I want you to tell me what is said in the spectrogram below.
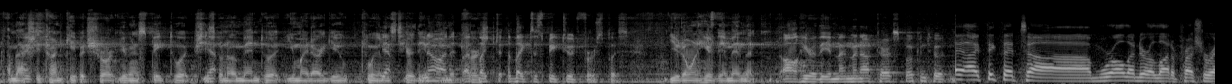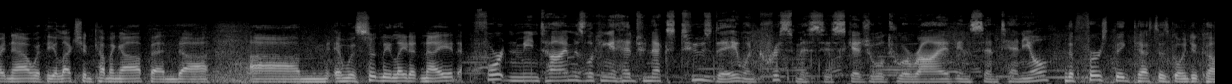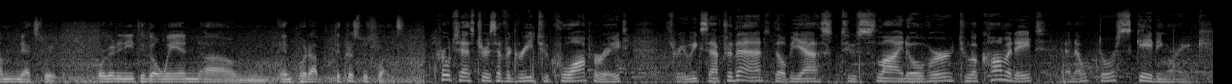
I'm actually trying to keep it short. You're going to speak to it. She's Yep. going to amend to it. You might argue. Can we at Yep. least hear the no, I'd, amendment I'd first? like to, I'd like to speak to it first, please. You don't want to hear the amendment. I'll hear the amendment after I've spoken to it. I I think that um, we're all under a lot of pressure right now with the election coming up, and uh, um, it was certainly late at night. Fortin, meantime, is looking ahead to next Tuesday when Christmas is scheduled to arrive in Centennial. The first big test is going to come next week. We're going to need to go in um, and put up the Christmas lights. Protesters have agreed to cooperate. Three weeks after that, they'll be asked to slide over to accommodate an outdoor skating rink.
